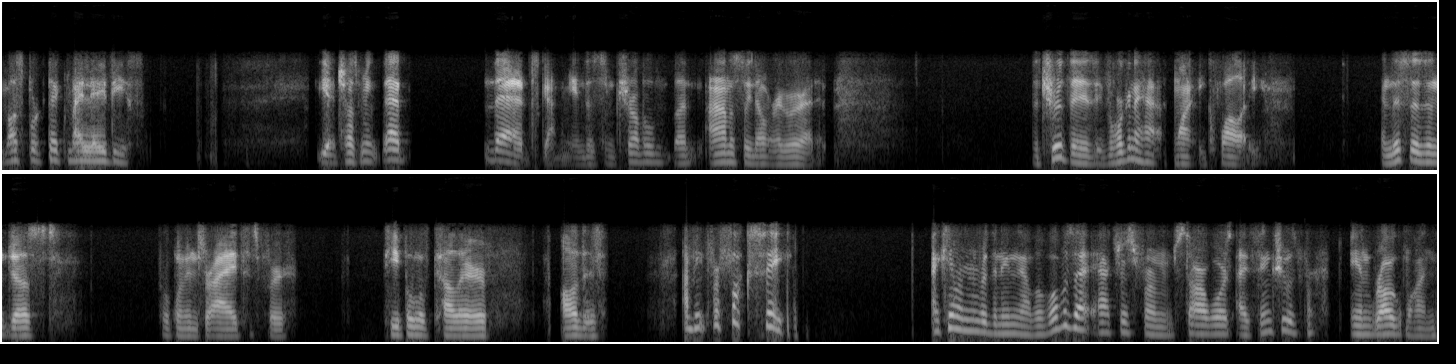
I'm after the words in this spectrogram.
must protect my ladies. Yeah, trust me, that that's gotten me into some trouble, but I honestly don't regret it. The truth is, if we're gonna have, want equality, and this isn't just for women's rights, it's for people of color, all of this. I mean, for fuck's sake, I can't remember the name now, but what was that actress from Star Wars? I think she was in Rogue One,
